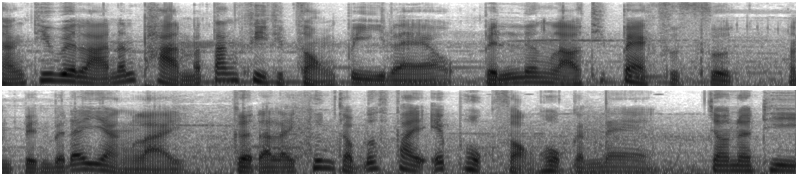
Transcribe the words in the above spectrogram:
ทั้งๆทที่เวลานั้นผ่านมาตั้ง 42 ปีแล้ว เป็นเรื่องราวที่แปลกสุดๆ มันเป็นไปได้อย่างไร เกิดอะไรขึ้นกับรถไฟ F626 กันแน่ เจ้าหน้าที่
